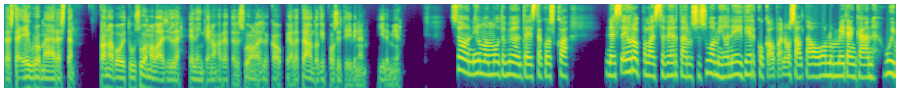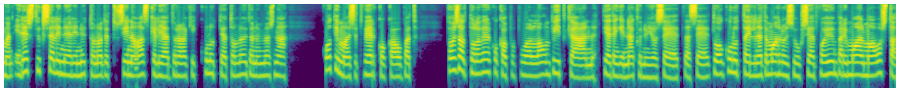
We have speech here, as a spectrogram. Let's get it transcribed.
tästä euromäärästä kanavoituu suomalaisille elinkeinoharjoittajille, suomalaisille kauppiaille. Tämä on toki positiivinen ilmiö. Se on ilman muuta myönteistä, koska näissä eurooppalaisissa vertailussa Suomihan ei verkkokaupan osalta ole ollut mitenkään huiman edistyksellinen, eli nyt on otettu siinä askelia ja todellakin kuluttajat on löytänyt myös nämä kotimaiset verkkokaupat. Toisaalta tuolla verkkokauppapuolella on pitkään tietenkin näkynyt jo se, että se tuo kuluttajille näitä mahdollisuuksia, että voi ympäri maailmaa ostaa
